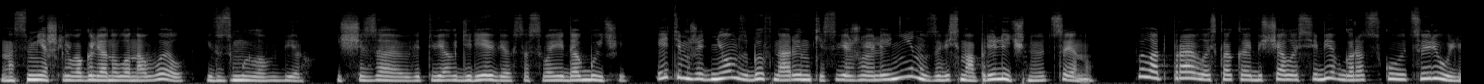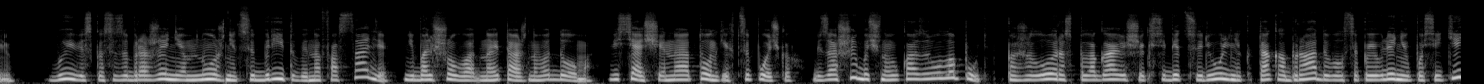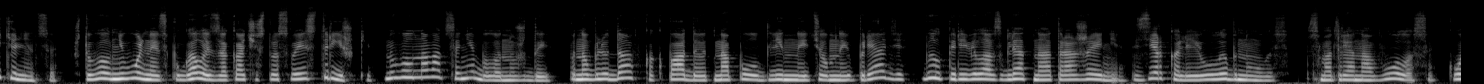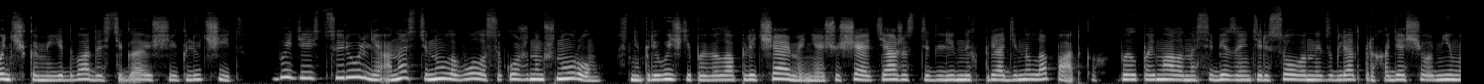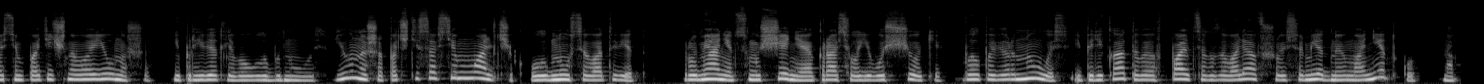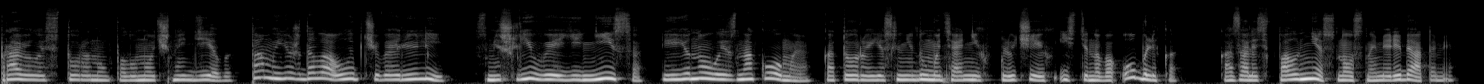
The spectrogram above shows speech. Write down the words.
Насмешливо глянула на Вэл и взмыла вверх, исчезая в ветвях деревьев со своей добычей. Этим же днем, сбыв на рынке свежую оленину за весьма приличную цену, Вэл отправилась, как и обещала себе, в городскую цирюльню, Вывеска с изображением ножницы бритвы на фасаде небольшого одноэтажного дома, висящая на тонких цепочках, безошибочно указывала путь. Пожилой, располагающий к себе цирюльник, так обрадовался появлению посетительницы, что Вэл невольно испугалась за качество своей стрижки, но волноваться не было нужды. Понаблюдав, как падают на пол длинные темные пряди, Вэл перевела взгляд на отражение в зеркале и улыбнулась смотря на волосы, кончиками едва достигающие ключиц. Выйдя из цирюльни, она стянула волосы кожаным шнуром, с непривычки повела плечами, не ощущая тяжести длинных прядей на лопатках. Вэл поймала на себе заинтересованный взгляд проходящего мимо симпатичного юноши и приветливо улыбнулась. Юноша, почти совсем мальчик, улыбнулся в ответ. Румянец смущения окрасил его щеки. Вэл повернулась и, перекатывая в пальцах завалявшуюся медную монетку, направилась в сторону полуночной девы. Там ее ждала улыбчивая Лили, смешливая Ениса и ее новые знакомые, которые, если не думать о них в ключе их истинного облика, казались вполне сносными ребятами.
